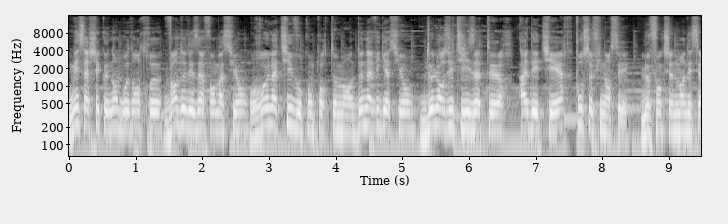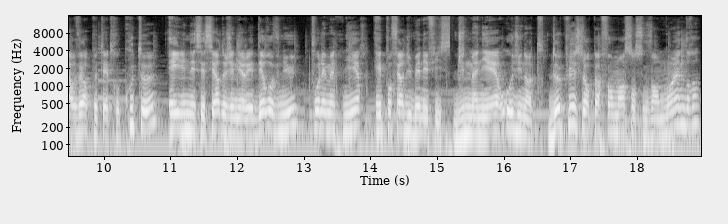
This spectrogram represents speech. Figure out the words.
mais sachez que nombre d'entre eux vendent des informations relatives au comportement de navigation de leurs utilisateurs à des tiers pour se financer. Le fonctionnement des serveurs peut être coûteux et il est nécessaire de générer des revenus pour les maintenir et pour faire du bénéfice, d'une manière ou d'une autre. De plus, leurs performances sont souvent moindres,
